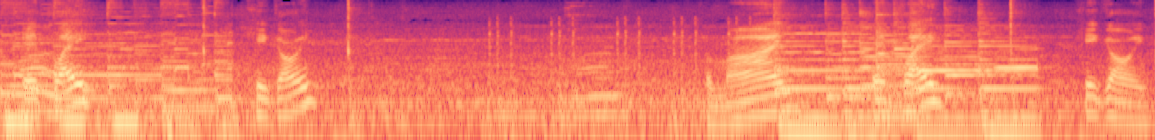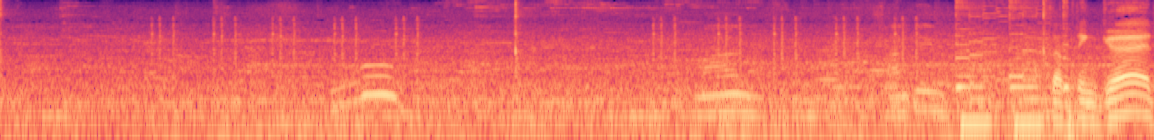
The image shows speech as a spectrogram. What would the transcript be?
Hit play. Keep going. Come on. Come on. Hit play. Keep going. Come on. Something. Something good.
